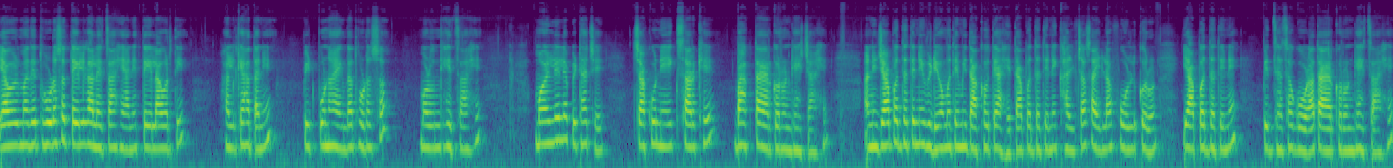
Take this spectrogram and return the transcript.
यावरमध्ये थोडंसं तेल घालायचं आहे आणि तेलावरती हलक्या हाताने पीठ पुन्हा एकदा थोडंसं मळून घ्यायचं आहे. मळलेल्या पिठाचे चाकूने एकसारखे भाग तयार करून घ्यायचे आहे आणि ज्या पद्धतीने व्हिडिओमध्ये मी दाखवते आहे त्या पद्धतीने खालच्या साईडला फोल्ड करून या पद्धतीने पिझ्झाचा गोळा तयार करून घ्यायचा आहे.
